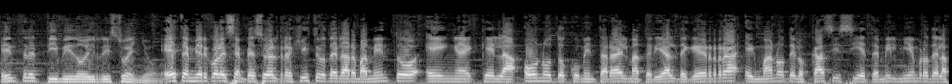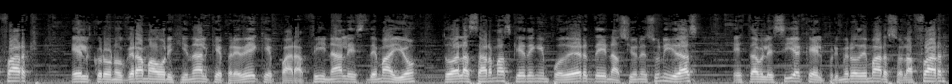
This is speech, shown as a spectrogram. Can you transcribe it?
entre tímido y risueño. Este miércoles empezó el registro del armamento en eh, que la ONU documentará el material de guerra en manos de los casi 7.000 miembros de la FARC. El cronograma original que prevé que para finales de mayo todas las armas queden en poder de Naciones Unidas establecía que el primero de marzo la FARC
